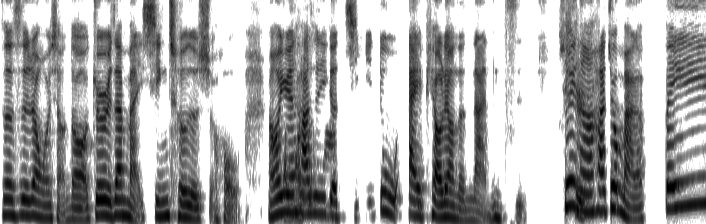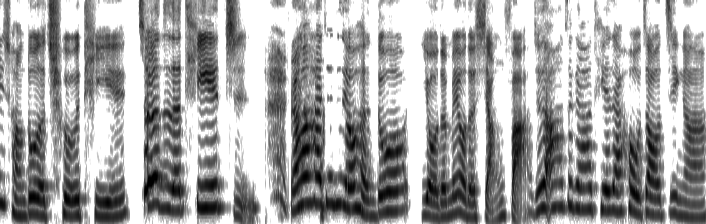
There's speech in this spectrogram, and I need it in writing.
真的是让我想到 Jerry 在买新车的时候，然后因为他是一个极度爱漂亮的男子，所以呢，他就买了。非常多的车贴，车子的贴纸，然后他就是有很多有的没有的想法，就是啊，这个要贴在后照镜啊，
